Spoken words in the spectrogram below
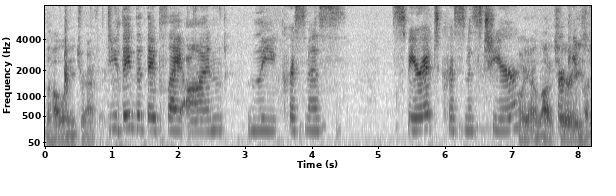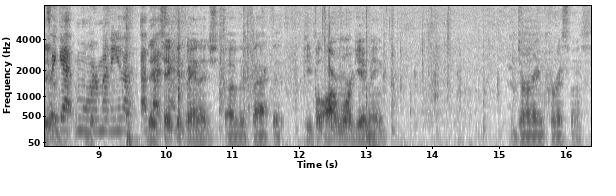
the holiday traffic. do you think that they play on the christmas spirit christmas cheer Oh yeah, a lot of charities do. to get more They- money that at they that take time advantage of the fact that people are more giving during Christmas,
